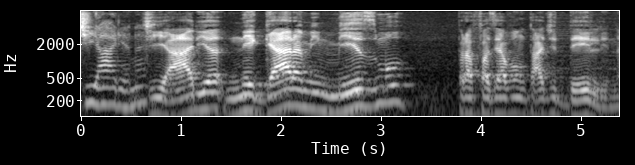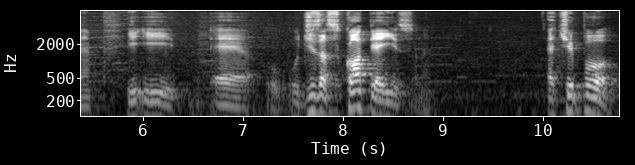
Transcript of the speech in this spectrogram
diária, né? Diária, negar a mim mesmo para fazer a vontade dele, né? E, e é, o, o desascope é isso, né? É tipo,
